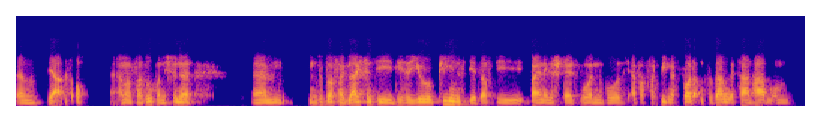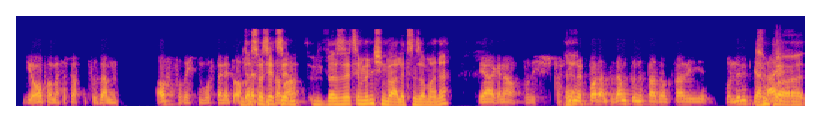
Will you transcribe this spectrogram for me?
ähm, ja es auch einmal versuchen. Und ich finde, ähm, ein super Vergleich sind die diese Europeans, die jetzt auf die Beine gestellt wurden, wo sich einfach verschiedene Sportarten zusammengetan haben, um die Europameisterschaften zusammen auszurichten, wo es dann jetzt auch Das, was jetzt Sommer in, was jetzt in München war letzten Sommer, ne? ja, genau. Wo sich verschiedene Sportarten zusammentun. Das war so quasi Olympia live. Super,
